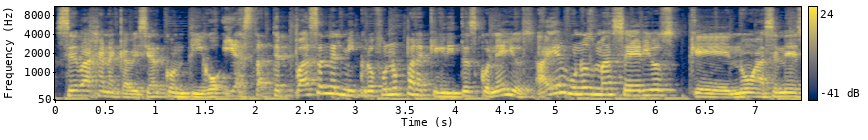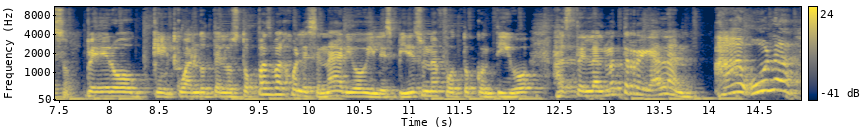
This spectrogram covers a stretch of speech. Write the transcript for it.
se bajan a cabecear contigo y hasta te pasan el micrófono para que grites con ellos. Hay algunos más serios que no hacen eso, pero que cuando te los topas bajo el escenario y les pides una foto contigo, hasta el alma te regalan. Ah, hola,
